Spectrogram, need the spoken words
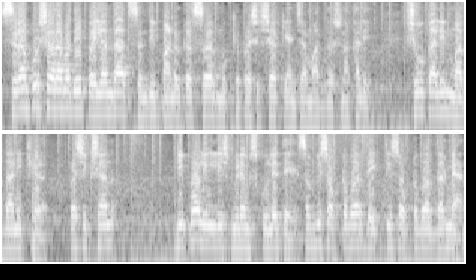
श्रीरामपूर शहरामध्ये पहिल्यांदाच संदीप पांढरकर सर मुख्य प्रशिक्षक यांच्या मार्गदर्शनाखाली शिवकालीन मैदानी खेळ प्रशिक्षण डिपॉल इंग्लिश मीडियम स्कूल येथे सव्वीस ऑक्टोबर ते एकतीस ऑक्टोबर दरम्यान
